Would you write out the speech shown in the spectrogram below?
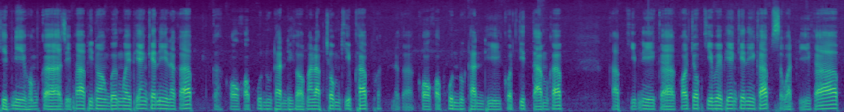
คลิปนี้ผมก็สิพาพี่น้องเบิ้งไว้เพียงแค่นี้นะครับก็ขอขอบคุณทุกท่านที่เข้ามารับชมคลิปครับ แล้วก็ขอขอบคุณทุกท่านที่กดติดตามครับ ครับคลิปนี้ก็ขอจบคลิปไว้เพียงแค่นี้ครับ สวัสดีครับ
